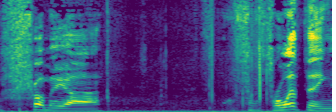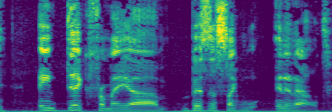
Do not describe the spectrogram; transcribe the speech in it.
From a, uh, for, for one thing, ain't dick from a um, business like In-N-Out.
